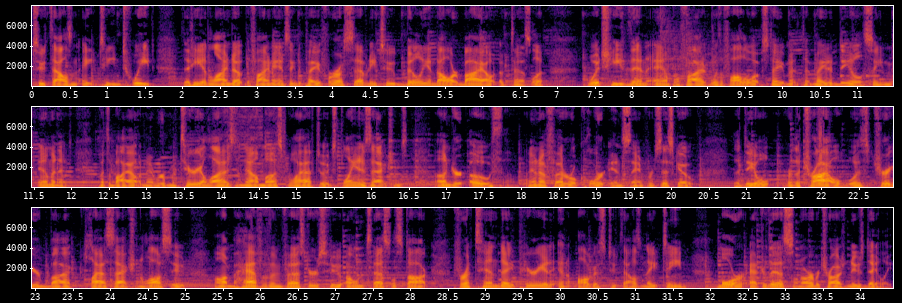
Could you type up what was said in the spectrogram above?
2018 tweet that he had lined up the financing to pay for a $72 billion buyout of Tesla which he then amplified with a follow up statement that made a deal seem imminent. But the buyout never materialized, and now Musk will have to explain his actions under oath in a federal court in San Francisco. The deal or the trial was triggered by a class action lawsuit on behalf of investors who owned Tesla stock for a 10 day period in August 2018. More after this on Arbitrage News Daily.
